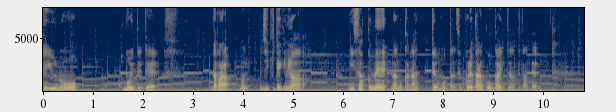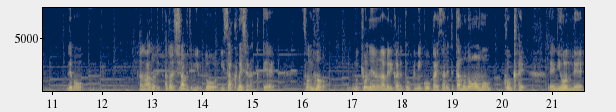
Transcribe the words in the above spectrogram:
ていうのを覚えててだからもう時期的には2作目なのかなっって思ったんですよこれから公開ってなってたんででもあの後で後で調べてみると2作目じゃなくてそのもう去年アメリカでとっくに公開されてたものをもう今回、え日本で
